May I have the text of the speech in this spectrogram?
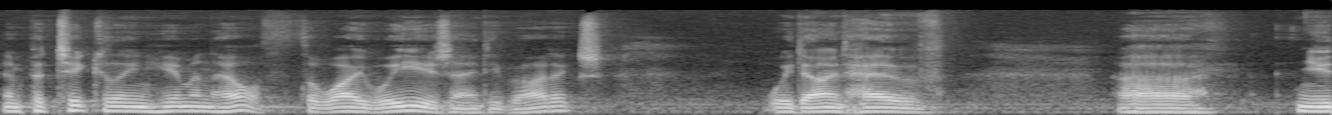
and particularly in human health. The way we use antibiotics, we don't have uh, new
